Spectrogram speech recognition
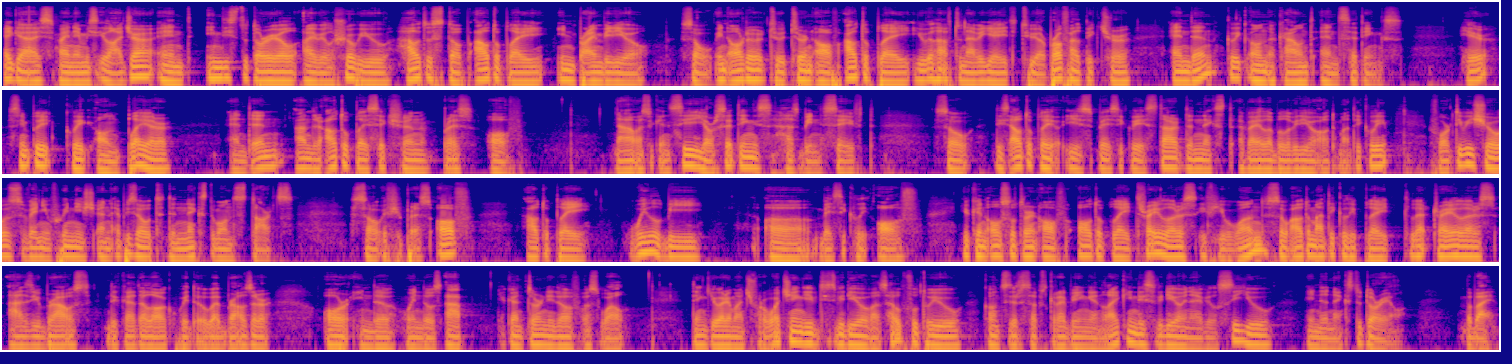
Hey guys, my name is Elijah and in this tutorial I will show you how to stop autoplay in Prime Video. So in order to turn off autoplay you will have to navigate to your profile picture and then click on account and settings. Here simply click on player and then under autoplay section press off. Now as you can see your settings has been saved. So this autoplay is basically start the next available video automatically for TV shows, when you finish an episode, the next one starts. So if you press off, autoplay will be uh, basically off. You can also turn off autoplay trailers if you want, so automatically play trailers as you browse the catalog with the web browser or in the Windows app. You can turn it off as well. Thank you very much for watching. If this video was helpful to you, consider subscribing and liking this video and I will see you in the next tutorial. Bye bye.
